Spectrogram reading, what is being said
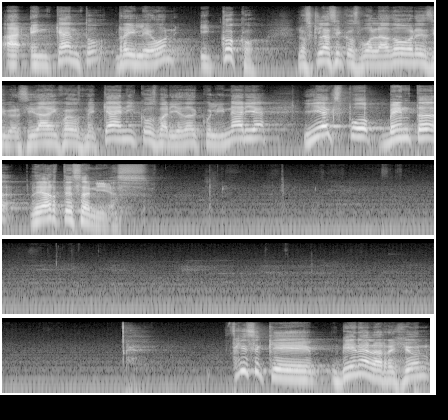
a Encanto, Rey León y Coco, los clásicos voladores, diversidad en juegos mecánicos, variedad culinaria y Expo Venta de Artesanías. Fíjese que viene a la región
